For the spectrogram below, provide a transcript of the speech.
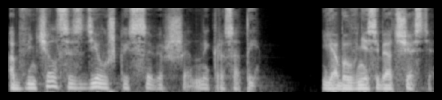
обвенчался с девушкой совершенной красоты. Я был вне себя от счастья,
